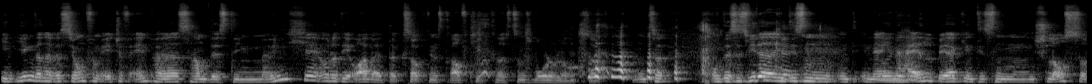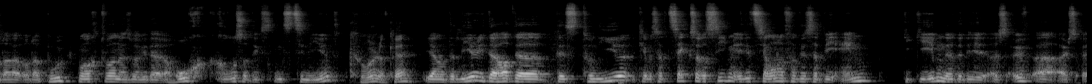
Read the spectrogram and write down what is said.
in irgendeiner Version vom Age of Empires haben das die Mönche oder die Arbeiter gesagt, wenn du draufgeklickt hast, sonst Wololo. Und, so, und das ist wieder in diesem, in, in, in Heidelberg, in diesem Schloss oder, oder Burg gemacht worden, es war wieder hochgroßartig inszeniert. cool, okay. Ja, und der Leary, der hat ja das Turnier, ich glaube, es hat sechs oder sieben Editionen von dieser WM gegeben, der hat ja die als, äh, als, äh,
